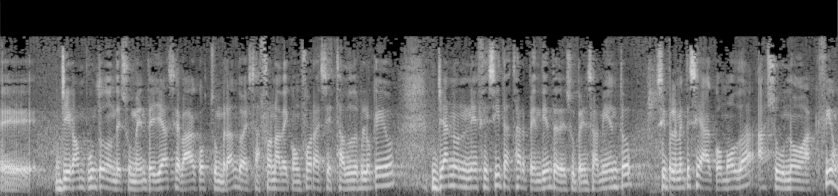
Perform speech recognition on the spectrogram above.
eh, llega a un punto donde su mente ya se va acostumbrando a esa zona de confort, a ese estado de bloqueo, ya no necesita estar pendiente de su pensamiento, simplemente se acomoda a su no acción,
